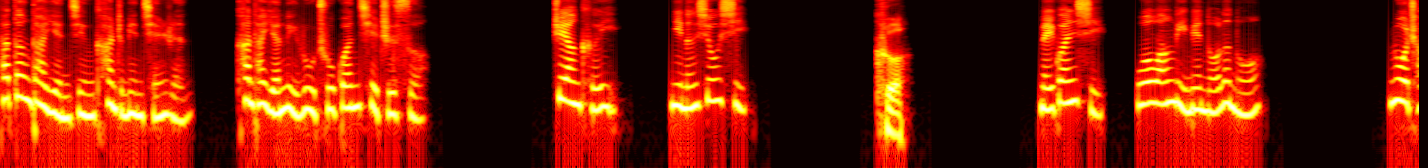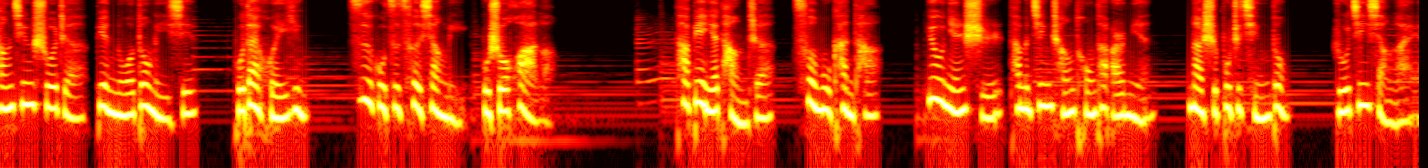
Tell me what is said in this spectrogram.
他瞪大眼睛看着面前人，看他眼里露出关切之色。这样可以？你能休息？可没关系，我往里面挪了挪。洛长青说着，便挪动了一些，不带回应，自顾自侧向里。不说话了，他便也躺着，侧目看他。幼年时，他们经常同他而眠，那时不知情动。如今想来，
